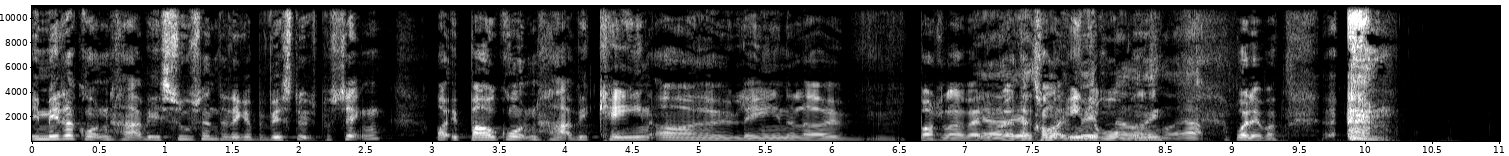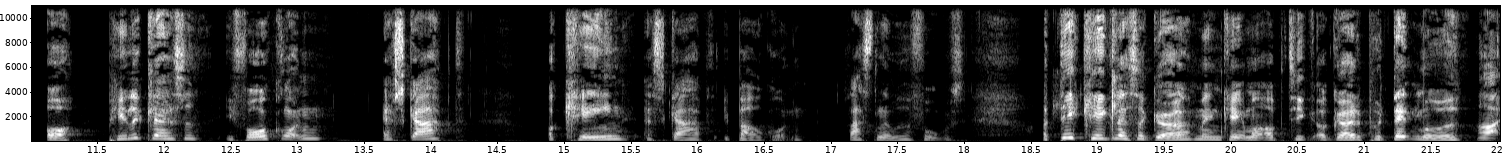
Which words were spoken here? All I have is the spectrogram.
I midtergrunden har vi Susan, der ligger bevidstløs på sengen. Og i baggrunden har vi Kane og øh, Lane, eller øh, Butler, eller hvad Ja, det nu er, der kommer er ind i rummet. Ikke? noget, ja. Whatever. og pilleglasset i forgrunden er skarpt, og Kane er skarpt i baggrunden. Resten er ude af fokus. Og det kan ikke lade sig gøre med en kameraoptik, og gøre det på den måde. Nej,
